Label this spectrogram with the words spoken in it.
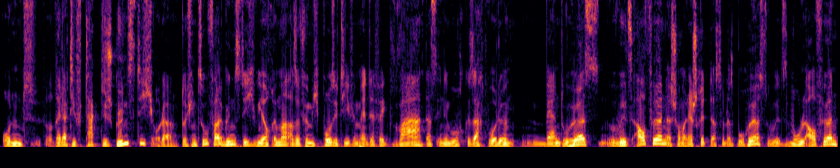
und relativ taktisch günstig oder durch einen Zufall günstig, wie auch immer, also für mich positiv im Endeffekt, war, dass in dem Buch gesagt wurde, während du hörst, du willst aufhören, das ist schon mal der Schritt, dass du das Buch hörst, du willst wohl aufhören.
